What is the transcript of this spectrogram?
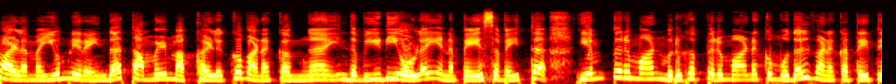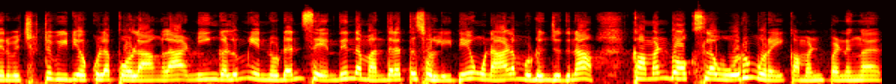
பழமையும் நிறைந்த தமிழ் மக்களுக்கு வணக்கம்ங்க. இந்த வீடியோவில் என்னை பேச வைத்த எம்பெருமான் முருகப்பெருமானுக்கு முதல் வணக்கத்தை தெரிவிச்சுக்கிட்டு வீடியோக்குள்ளே போகலாங்களா நீங்களும் என்னுடன் சேர்ந்து இந்த மந்திரத்தை சொல்லிட்டே உங்களால் முடிஞ்சதுன்னா கமெண்ட் பாக்ஸில் ஒரு முறை கமெண்ட் பண்ணுங்கள்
